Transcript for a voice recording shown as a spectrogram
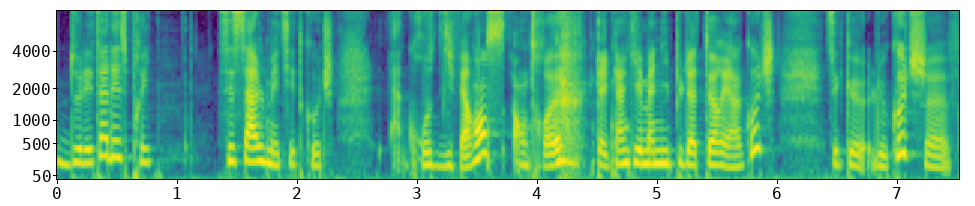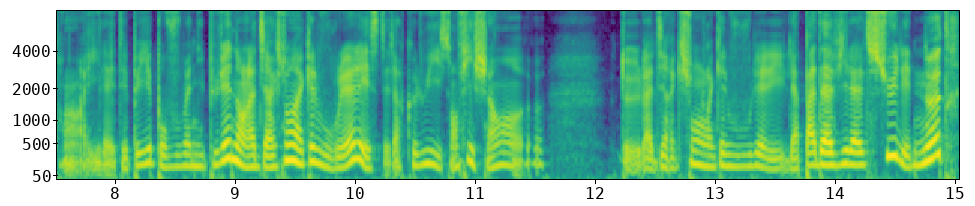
de l'état d'esprit. C'est ça le métier de coach. La grosse différence entre quelqu'un qui est manipulateur et un coach, c'est que le coach, euh, enfin, il a été payé pour vous manipuler dans la direction dans laquelle vous voulez aller. C'est-à-dire que lui, il s'en fiche hein, euh, de la direction dans laquelle vous voulez aller. Il n'a pas d'avis là-dessus, il est neutre.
